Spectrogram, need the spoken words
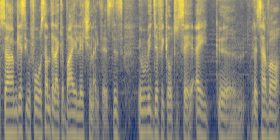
So I'm guessing for something like a by-election like this, this it would be difficult to say, hey, uh, let's have a,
